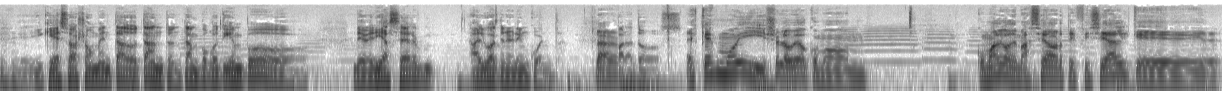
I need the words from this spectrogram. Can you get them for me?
Eh, y que eso haya aumentado tanto en tan poco tiempo debería ser algo a tener en cuenta Claro. para todos. Es que es muy. Yo lo veo como. Como algo demasiado artificial que,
